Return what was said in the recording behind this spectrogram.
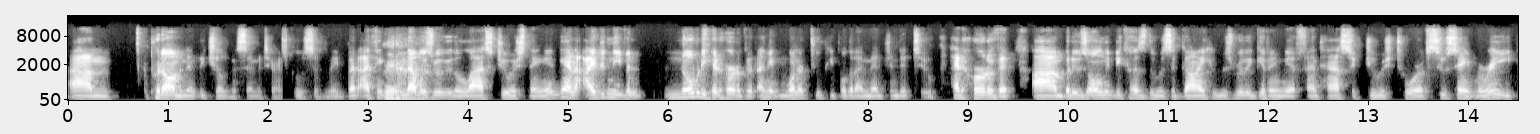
Um, predominantly children's cemetery exclusively but i think yeah. that was really the last jewish thing again i didn't even nobody had heard of it. I think one or two people that I mentioned it to had heard of it, um, but it was only because there was a guy who was really giving me a fantastic Jewish tour of Sault Ste. Marie,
